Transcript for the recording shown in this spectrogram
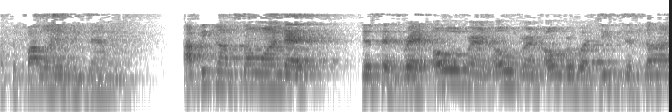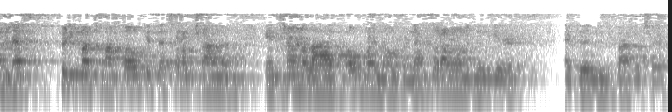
I have to follow his example. I've become someone that just has read over and over and over what Jesus has done, and that's pretty much my focus. That's what I'm trying to internalize over and over, and that's what I want to do here at Good News Bible Church.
